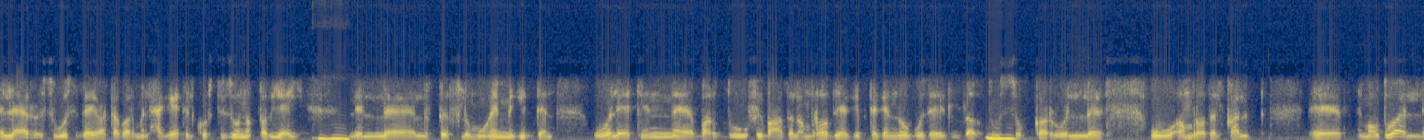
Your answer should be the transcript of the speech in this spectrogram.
العرق سوس ده يعتبر من الحاجات الكورتيزون الطبيعي للطفل مهم جدا. ولكن برضه في بعض الأمراض يجب تجنبه زي الضغط. والسكر وال- وأمراض القلب آه، موضوع ال-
